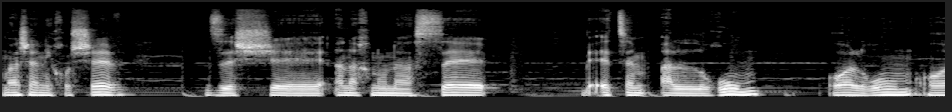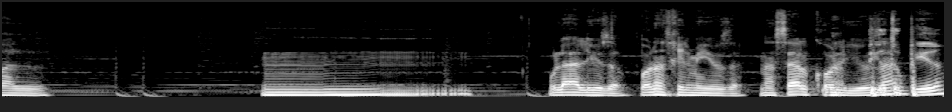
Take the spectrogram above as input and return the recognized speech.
מה שאני חושב זה שאנחנו נעשה בעצם על room, או על room, או על... אמ, אולי על user, בוא נתחיל מ user, נעשה על כל peer user, to peer.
